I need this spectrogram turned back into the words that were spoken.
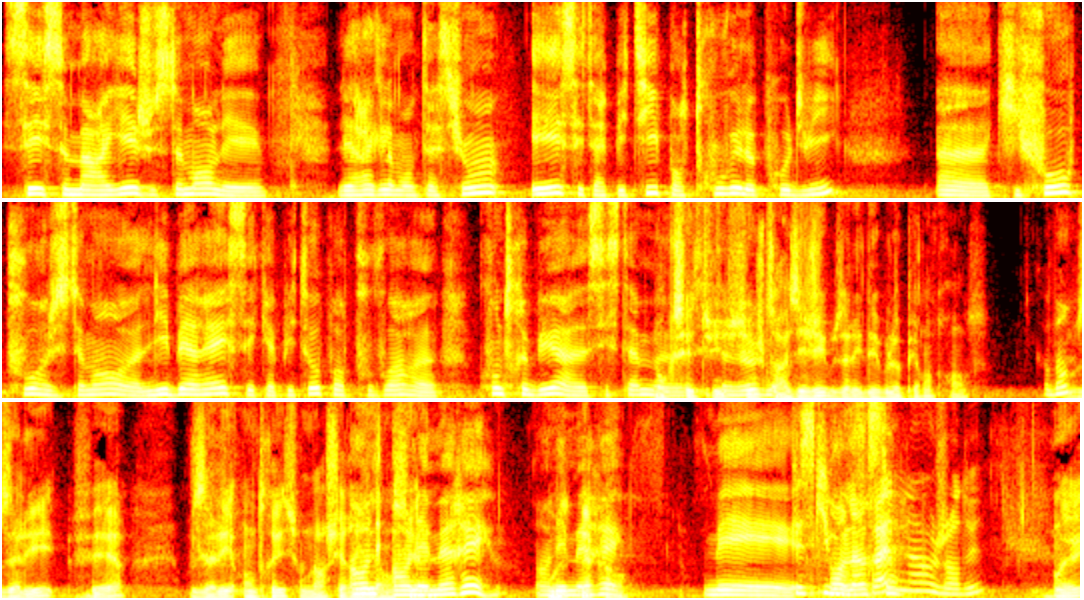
c'est se marier justement les, les réglementations et cet appétit pour trouver le produit euh, qu'il faut pour justement euh, libérer ces capitaux pour pouvoir euh, contribuer à un système. Donc c'est une, stratégie que vous allez développer en France. Comment Vous allez faire, vous allez entrer sur le marché résidentiel. On, on l'aimerait, on aimerait. Mais qu'est-ce qui vous freine là aujourd'hui? Oui.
